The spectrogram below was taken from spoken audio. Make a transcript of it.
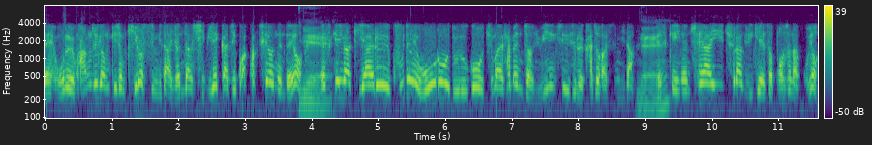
네, 오늘 광주 경기 좀 길었습니다. 연장 12회까지 꽉꽉 채웠는데요. 예. SK가 기아를 9대 5로 누르고 주말 3연전 위닝 시리즈를 가져갔습니다. 네. SK는 최하위 추락 위기에서 벗어났고요.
